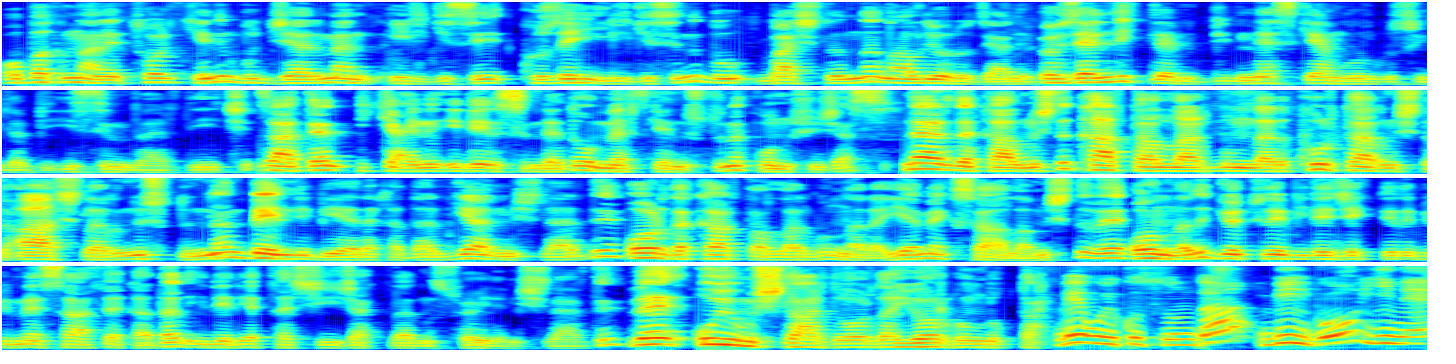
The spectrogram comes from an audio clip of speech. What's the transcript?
O bakımdan hani Tolkien'in bu Cermen ilgisi, kuzey ilgisini bu başlığından alıyoruz. Yani özellikle bir mesken vurgusuyla bir isim verdiği için. Zaten hikayenin ilerisinde de o mesken üstüne konuşacağız. Nerede kalmıştı? Kartallar bunları kurtarmıştı ağaçların üstünden belli bir yere kadar gelmişlerdi. Orada kartallar bunlara yemek sağlamıştı ve onları götürebilecekleri bir mesafe kadar ileriye taşıyacaklarını söylemişlerdi. Ve uyumuşlardı orada yorgunluktan. Ve uykusunda Bilbo yine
